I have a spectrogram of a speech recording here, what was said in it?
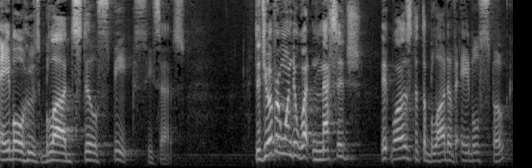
Abel, whose blood still speaks, he says. Did you ever wonder what message it was that the blood of Abel spoke?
